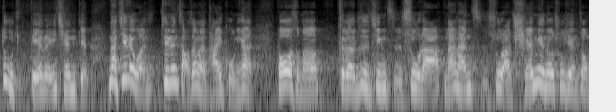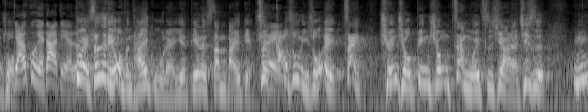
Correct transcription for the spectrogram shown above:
度跌了一千点。那今天晚今天早上的台股，你看，包括什么这个日经指数啦、南韩指数啦，全面都出现重挫。雅股也大跌了。对，甚至连我们台股呢也跌了三百点。所以告诉你说，哎，在全球兵凶战危之下呢，其实。嗯，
